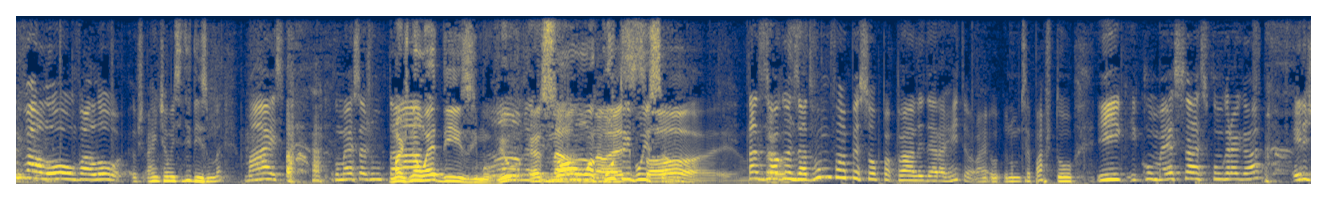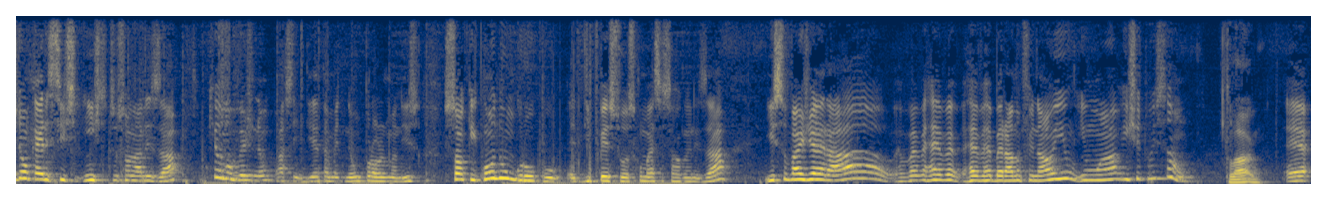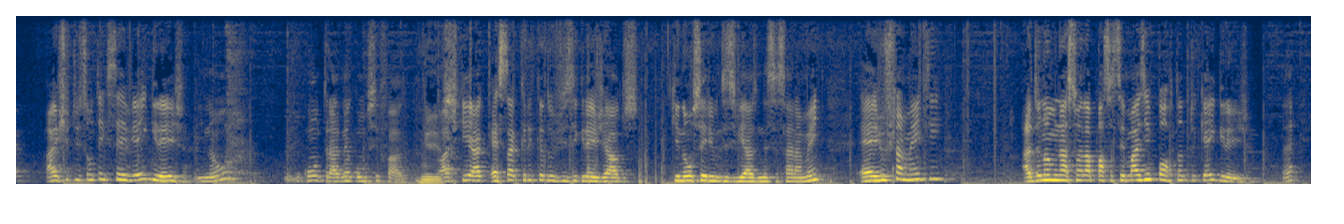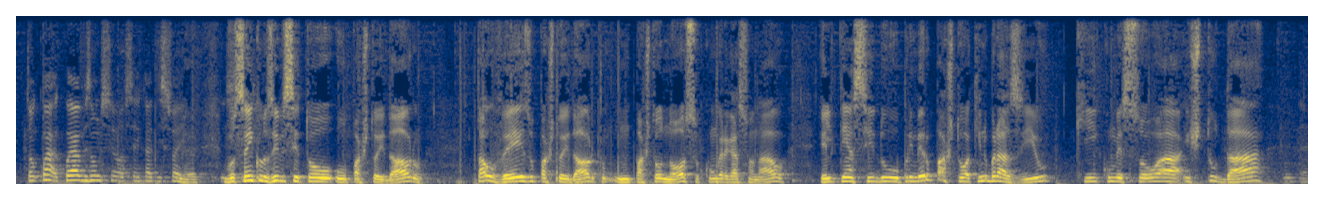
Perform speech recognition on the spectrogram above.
um valor, um valor. A gente chama isso de dízimo, né? Mas começa a juntar. Mas não é dízimo, Não, viu? não é É dízimo. só uma Não, é contribuição. só, é, Tá desorganizado, vamos ver uma pessoa para liderar a gente, eu- o nome de ser pastor, e, e começa a se congregar. Eles não querem se institucionalizar, que eu não vejo nenhum, assim, diretamente nenhum problema nisso. Só que quando um grupo de pessoas começa a se organizar, isso vai gerar, vai rever- reverberar no final em, em uma instituição. Claro. É, a instituição tem que servir a igreja e não o contrário, né, como se fala. Isso. Eu acho que a- essa crítica dos desigrejados, que não seriam desviados necessariamente, é justamente a denominação ela passa a ser mais importante do que a igreja. Né? Então, qual, qual é a visão do senhor acerca disso aí? É. Você, inclusive, citou o pastor Idauro. Talvez o pastor Idauro, que é um pastor nosso, congregacional, ele tenha sido o primeiro pastor aqui no Brasil que começou a estudar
